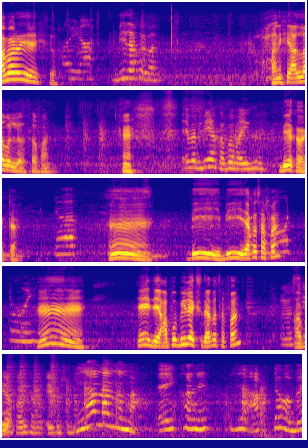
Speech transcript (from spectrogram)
আবার ওই লিখছো বি লেখো এবার পানি খেয়ে আল্লাহ বলল সফান। হ্যাঁ। এবার বিয়ে আঁকা বাবা এই ঘরে। বিয়ে খাও একটা। হ্যাঁ বি বি দেখো সাফান। হ্যাঁ। এই যে আপু বি লেখছে দেখো সাফান। এবার আবু। সি আঁকা এখানে এই পাশে। না। না না না না এইখানে আঁকতে হবে।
